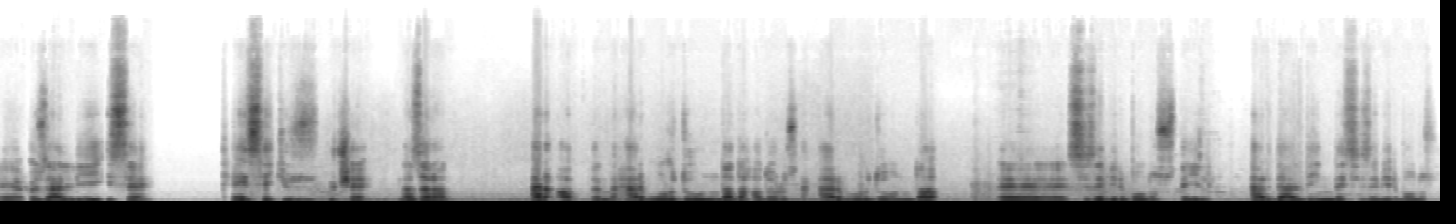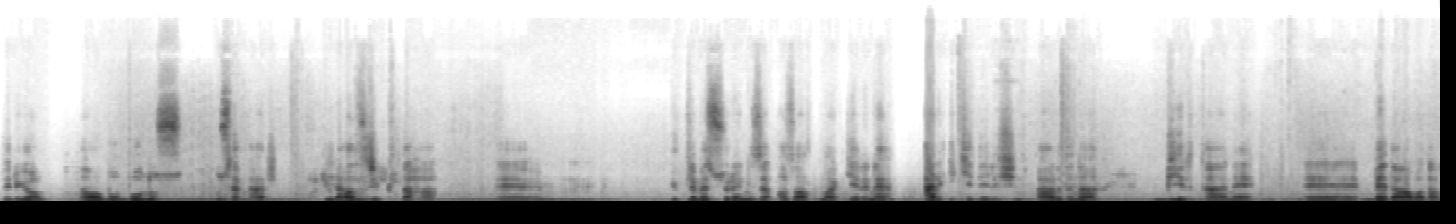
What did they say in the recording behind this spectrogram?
E, özelliği ise T803'e nazaran her attığında, her vurduğunda daha doğrusu her vurduğunda eee, size bir bonus değil, her deldiğinde size bir bonus veriyor. Ama bu bonus bu sefer birazcık daha eee, yükleme sürenizi azaltmak yerine her iki delişin ardına bir tane eee, bedavadan,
